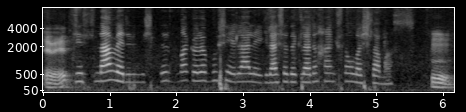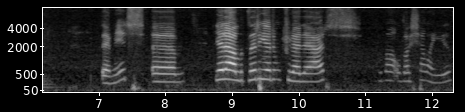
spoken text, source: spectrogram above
Evet. cinsinden verilmiştir. Buna göre bu şehirlerle ilgili aşağıdakilerden hangisine ulaşılamaz Hmm. demiş. Ee, yer aldıkları yarım küreler buna ulaşamayız.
